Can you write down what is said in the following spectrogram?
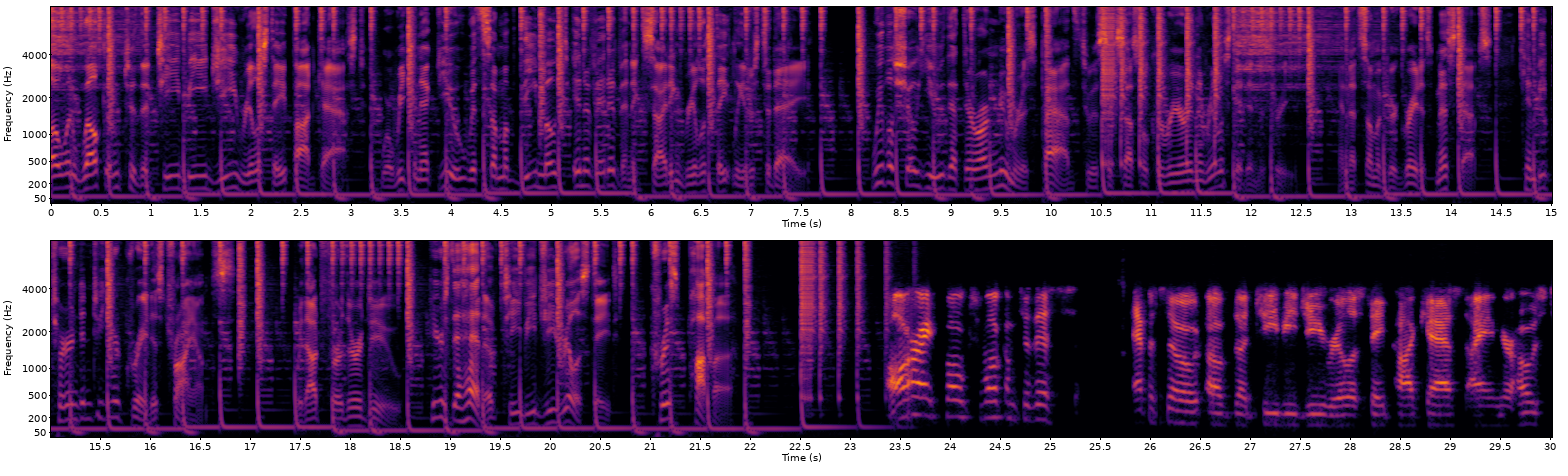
Hello and welcome to the TBG Real Estate Podcast, where we connect you with some of the most innovative and exciting real estate leaders today. We will show you that there are numerous paths to a successful career in the real estate industry, and that some of your greatest missteps can be turned into your greatest triumphs. Without further ado, here's the head of TBG Real Estate, Chris Papa. All right, folks, welcome to this episode of the TBG Real Estate Podcast. I am your host,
